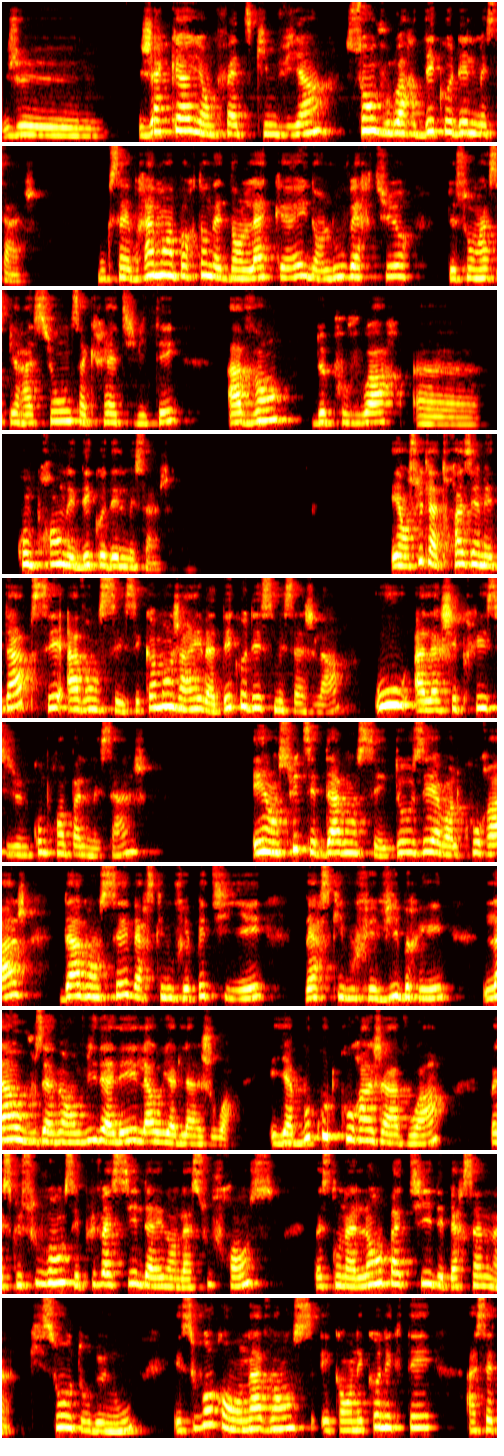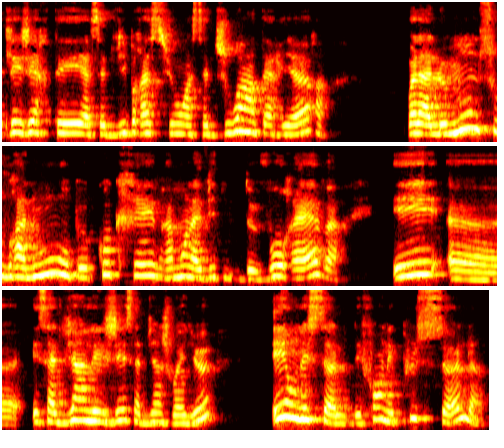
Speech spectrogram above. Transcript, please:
je j'accueille en fait ce qui me vient sans vouloir décoder le message. Donc c'est vraiment important d'être dans l'accueil, dans l'ouverture de son inspiration, de sa créativité, avant de pouvoir euh, comprendre et décoder le message. Et ensuite, la troisième étape, c'est avancer. C'est comment j'arrive à décoder ce message-là ou à lâcher prise si je ne comprends pas le message. Et ensuite, c'est d'avancer, d'oser avoir le courage d'avancer vers ce qui nous fait pétiller, vers ce qui vous fait vibrer, là où vous avez envie d'aller, là où il y a de la joie. Et il y a beaucoup de courage à avoir, parce que souvent c'est plus facile d'aller dans de la souffrance, parce qu'on a l'empathie des personnes qui sont autour de nous. Et souvent quand on avance et quand on est connecté à cette légèreté, à cette vibration, à cette joie intérieure, voilà, le monde s'ouvre à nous, on peut co-créer vraiment la vie de vos rêves et, euh, et ça devient léger, ça devient joyeux. Et on est seul. Des fois, on est plus seul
